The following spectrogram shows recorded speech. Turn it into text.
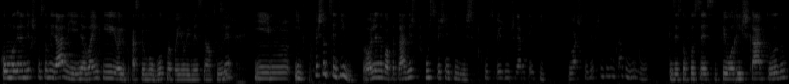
como uma grande irresponsabilidade e ainda bem que, olha, por acaso foi o meu avô que me apoiou imenso na altura e, e fez todo sentido. Olhando agora para trás, este percurso fez sentido, este percurso fez-me chegar até aqui. Eu acho que tu deves sentir um bocado o mesmo, não é? Quer dizer, se não fosse esse teu arriscar todo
